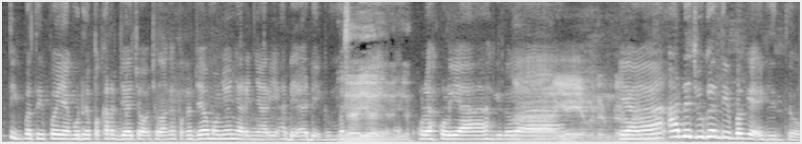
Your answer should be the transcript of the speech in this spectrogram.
tipe-tipe yang udah pekerja cowok-cowok laki pekerja maunya nyari-nyari adik-adik gemes di iya, iya, iya. kuliah-kuliah gitu Nah, kan. iya iya benar benar. Ya kan? ada juga tipe kayak gitu.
